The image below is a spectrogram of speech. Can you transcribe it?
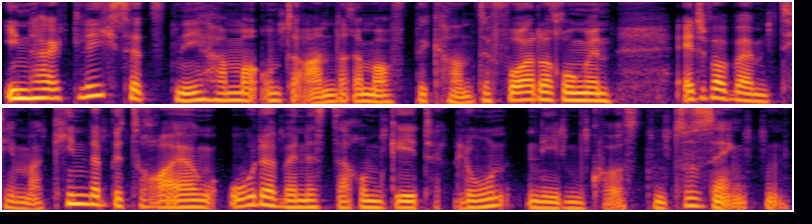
Inhaltlich setzt Nehammer unter anderem auf bekannte Forderungen, etwa beim Thema Kinderbetreuung oder wenn es darum geht, Lohnnebenkosten zu senken.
